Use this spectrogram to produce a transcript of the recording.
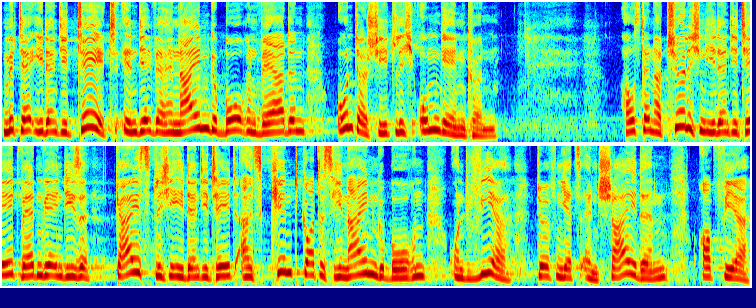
mit der Identität, in die wir hineingeboren werden, unterschiedlich umgehen können. Aus der natürlichen Identität werden wir in diese geistliche Identität als Kind Gottes hineingeboren und wir dürfen jetzt entscheiden, ob wir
